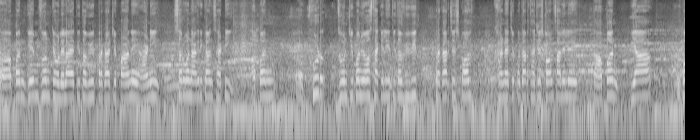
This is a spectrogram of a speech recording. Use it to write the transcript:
आपण गेम झोन ठेवलेला आहे. तिथं विविध प्रकारचे पाळणे आणि सर्व नागरिकांसाठी आपण फूड झोनची पण व्यवस्था केली. आहे तिथं विविध प्रकारचे स्टॉल खाण्याचे पदार्थाचे स्टॉल्स आलेले तर आपण या उप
